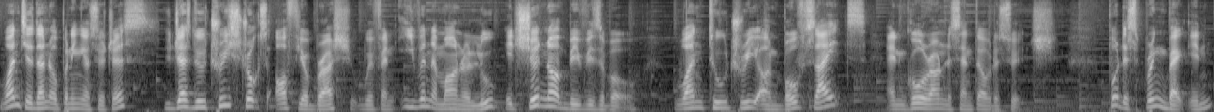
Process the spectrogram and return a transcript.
Once you're done opening your switches, you just do 3 strokes off your brush with an even amount of lube. It should not be visible. 1, 2, 3 on both sides, and go around the center of the switch put the spring back in.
